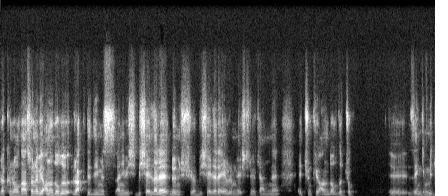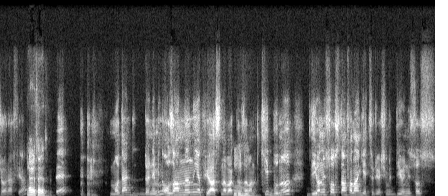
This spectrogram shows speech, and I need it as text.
Rock'n'roll'dan sonra bir Anadolu rock dediğimiz hani bir, bir şeylere dönüşüyor. Bir şeylere evrimleştiriyor kendini. E, çünkü Anadolu'da çok e, zengin bir coğrafya. Evet evet. Ve modern dönemin ozanlığını yapıyor aslında baktığın Hı-hı. zaman. Ki bunu Dionysos'tan falan getiriyor. Şimdi Dionysos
